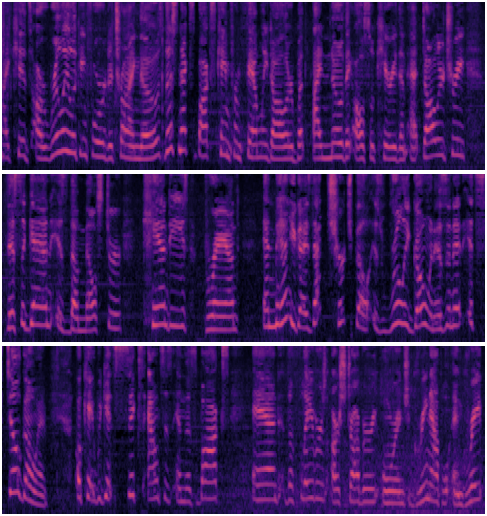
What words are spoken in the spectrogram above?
My kids are really looking forward to trying those. This next box came from Family Dollar, but I know they also carry them at Dollar Tree. This again is the Melster Candies brand. And man, you guys, that church bell is really going, isn't it? It's still going. Okay, we get six ounces in this box and the flavors are strawberry, orange, green apple, and grape.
